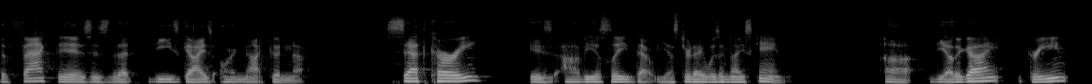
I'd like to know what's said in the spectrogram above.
the fact is is that these guys are not good enough. Seth Curry is obviously that yesterday was a nice game. Uh, the other guy, Green,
